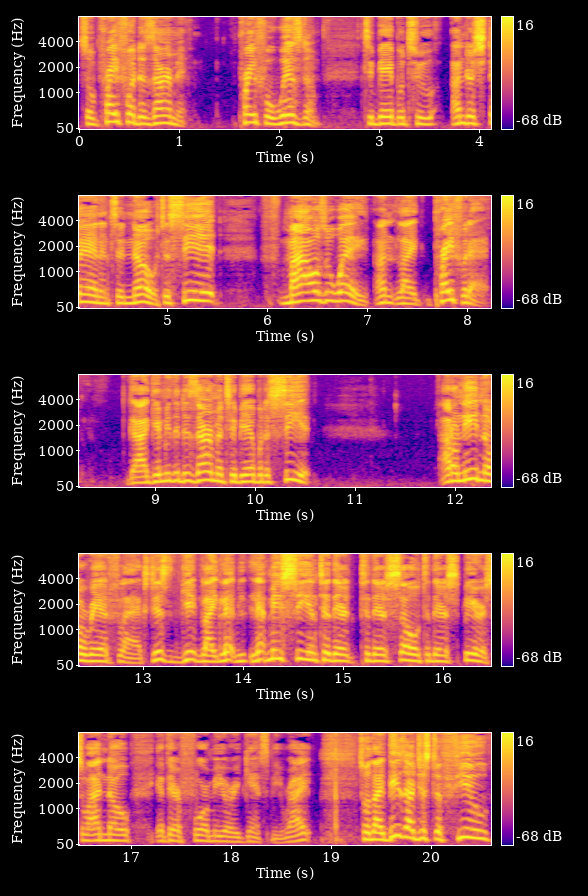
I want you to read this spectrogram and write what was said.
So pray for discernment. Pray for wisdom to be able to understand and to know, to see it miles away. Un- like, pray for that. God, give me the discernment to be able to see it. I don't need no red flags. Just give like let let me see into their to their soul, to their spirit, so I know if they're for me or against me, right? So like these are just a few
